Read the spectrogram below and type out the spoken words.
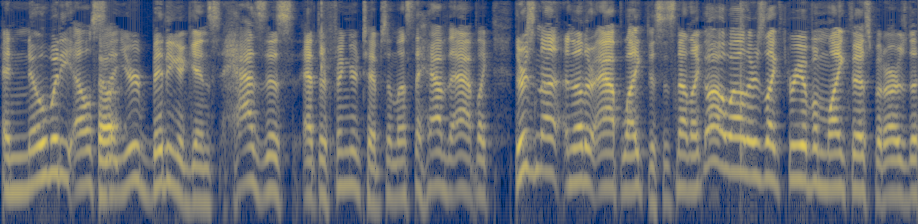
And nobody else so, that you're bidding against has this at their fingertips unless they have the app. Like, there's not another app like this. It's not like, oh, well, there's like three of them like this, but ours. Do.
